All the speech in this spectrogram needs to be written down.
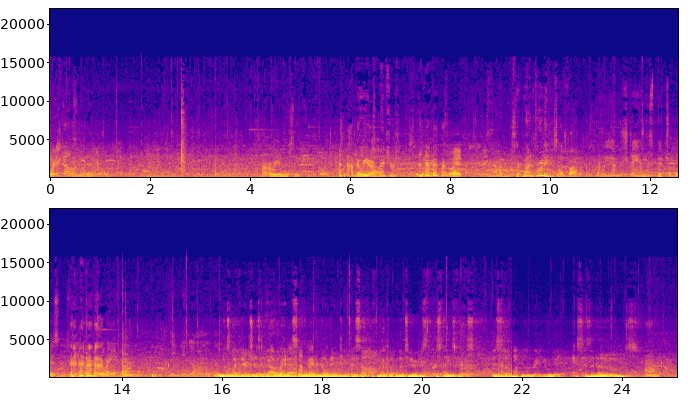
Where'd it go? Are, are we in your seat? I bet we are. Pictures. Go ahead. I'm gonna sit right in front of you. So That's fine. We understand this picture business. It looks like they're just about ready, so we're going to go ahead and kick this off with a couple of tunes. First things first, this is the popular radio hit Ex's and Oh's. Uh-huh.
